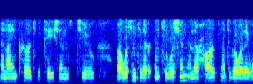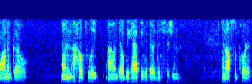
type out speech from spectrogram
and I encourage the patients to uh, listen to their intuition and their heart, and to go where they want to go, and hopefully uh, they'll be happy with their decision, and I'll support it.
